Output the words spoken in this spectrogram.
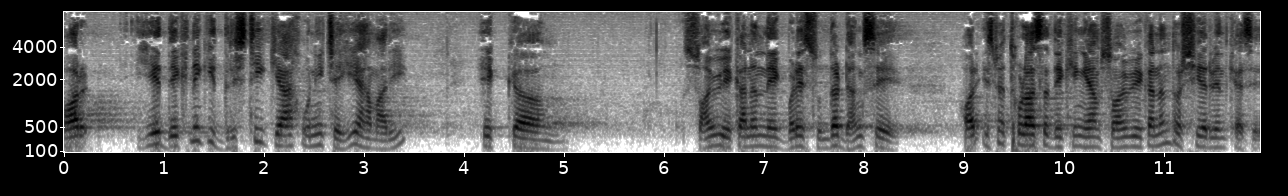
और ये देखने की दृष्टि क्या होनी चाहिए हमारी? एक स्वामी विवेकानंद ने एक बड़े सुंदर ढंग से, और इसमें थोड़ा सा देखेंगे हम स्वामी विवेकानंद और शेयरविंद कैसे।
